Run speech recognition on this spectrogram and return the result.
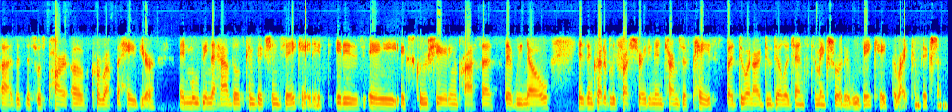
uh, that this was part of corrupt behavior and moving to have those convictions vacated. It is a excruciating process that we know is incredibly frustrating in terms of pace, but doing our due diligence to make sure that we vacate the right convictions.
